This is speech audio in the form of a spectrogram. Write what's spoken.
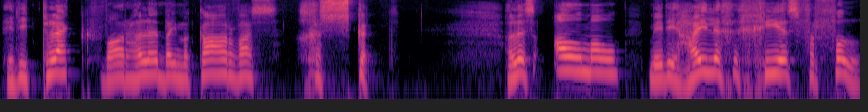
het die plek waar hulle bymekaar was geskit. Hulle is almal met die Heilige Gees vervul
